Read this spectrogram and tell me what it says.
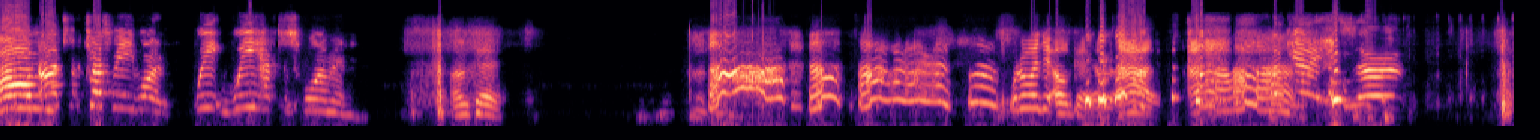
Um, Uh, trust me, he won't. We we have to swarm him in. Okay. Ah! Ah! Ah! Ah! What do I do? Okay. Ah! Ah! Okay, so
